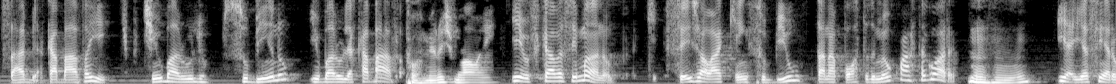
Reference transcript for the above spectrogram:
sabe? Acabava aí. Tipo, tinha o barulho subindo e o barulho acabava. Pô, menos mal, hein? E eu ficava assim, mano, seja lá quem subiu, tá na porta do meu quarto agora. Uhum. E aí, assim, era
